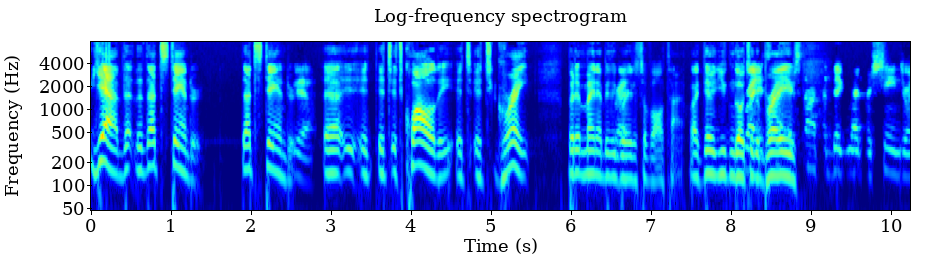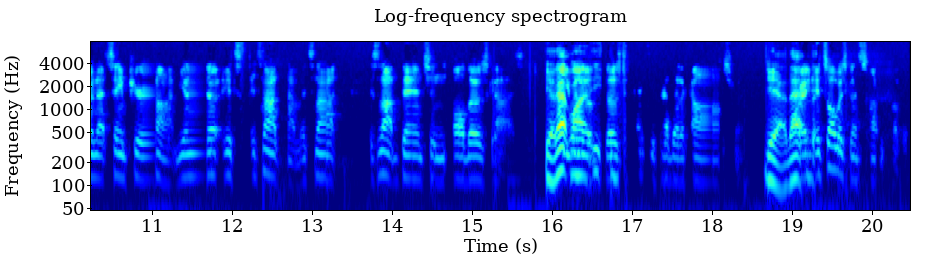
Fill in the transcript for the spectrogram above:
yeah, that, that, that's standard. That's standard. Yeah. Uh, it, it, it's quality. It's it's great, but it may not be the right. greatest of all time. Like there, you can go right. to the it's Braves. Not, it's not the big red machine during that same period of time. You know, it's it's not them. It's not it's not Bench and all those guys. Yeah, that Even line. Those, had that accomplishment. Yeah, that. Right? It's always going to sound public.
